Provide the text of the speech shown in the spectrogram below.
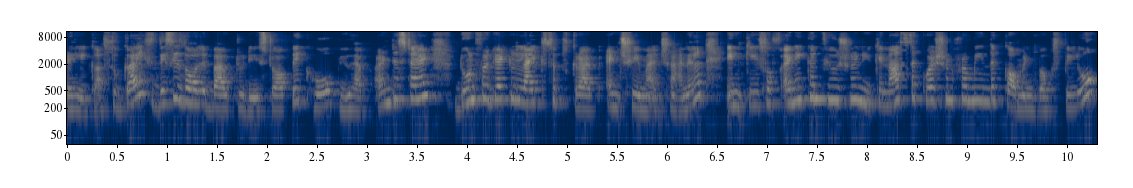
रहेगा। So guys this is all about today's topic hope you have understand don't forget to like subscribe and share my channel in case of any confusion you can ask the question from me in the comment box below.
